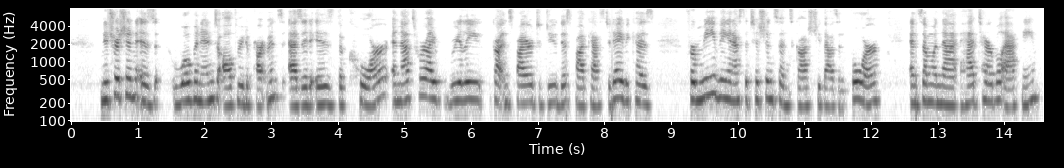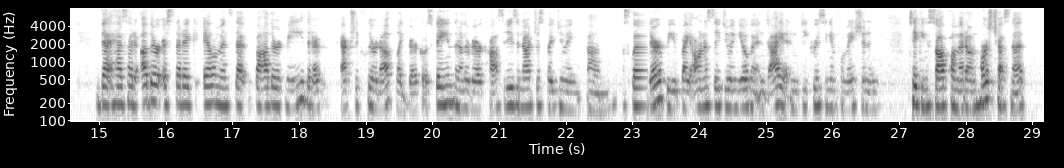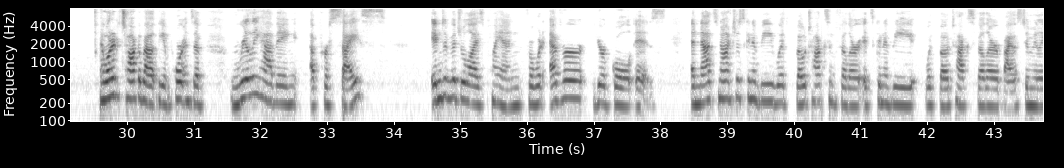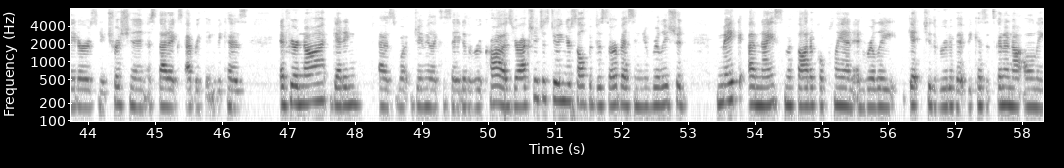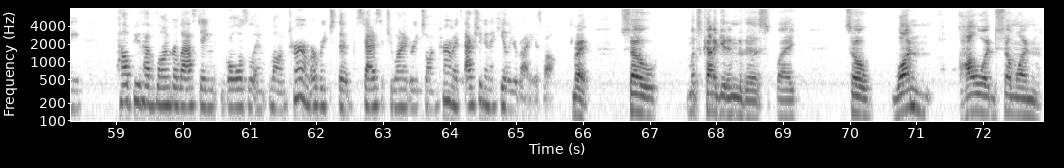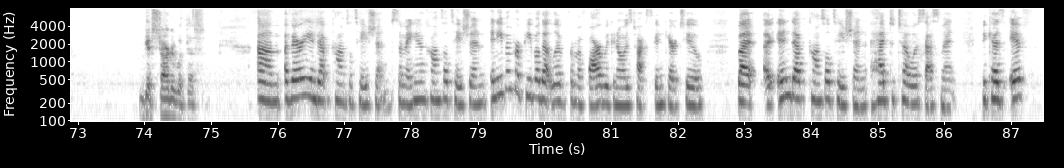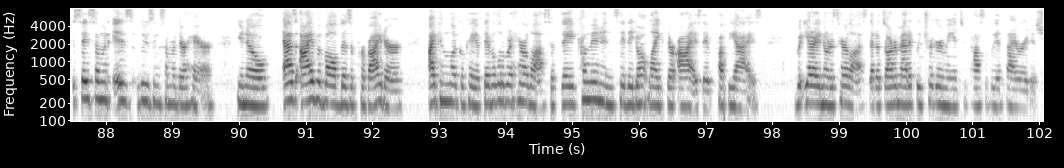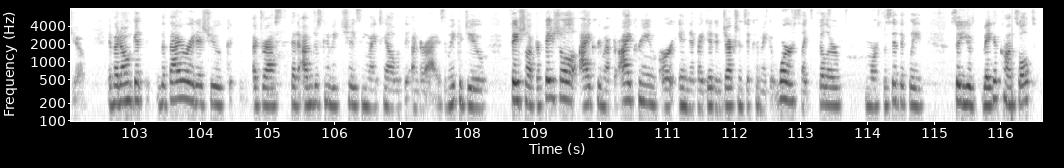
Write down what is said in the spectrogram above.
Nutrition is woven into all three departments as it is the core. And that's where I really got inspired to do this podcast today because for me, being an esthetician since, gosh, 2004, and someone that had terrible acne, that has had other aesthetic ailments that bothered me that I've actually cleared up, like varicose veins and other varicosities, and not just by doing um, sclerotherapy, by honestly doing yoga and diet and decreasing inflammation and taking saw palmetto and horse chestnut I wanted to talk about the importance of really having a precise, individualized plan for whatever your goal is. And that's not just going to be with Botox and filler, it's going to be with Botox, filler, biostimulators, nutrition, aesthetics, everything. Because if you're not getting, as what Jamie likes to say, to the root cause, you're actually just doing yourself a disservice. And you really should make a nice, methodical plan and really get to the root of it because it's going to not only help you have longer lasting goals long term or reach the status that you wanted to reach long term, it's actually going to heal your body as well. Right. So let's kind of get into this. Like, so one, how would someone get started with this? Um, a very in-depth consultation. So making a consultation, and even for people that live from afar, we can always talk skincare too. But an in-depth consultation, head-to-toe assessment, because if say someone is losing some of their hair, you know, as I've evolved as a provider, I can look, okay, if they have a little bit of hair loss, if they come in and say they don't like their eyes, they have puffy eyes, but yet I notice hair loss, that it's automatically triggering me into possibly a thyroid issue. If I don't get the thyroid issue addressed, then I'm just going to be chasing my tail with the under eyes. And we could do facial after facial, eye cream after eye cream, or and if I did injections, it could make it worse, like filler more specifically. So you make a consult,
